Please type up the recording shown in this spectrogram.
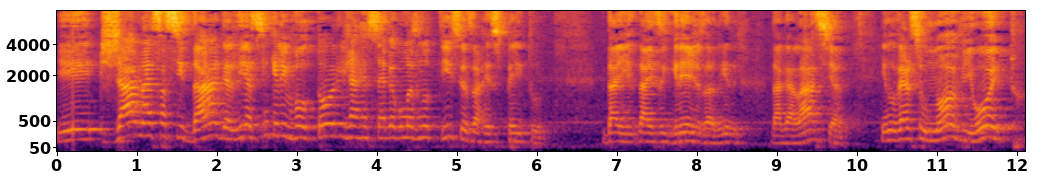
E já nessa cidade ali, assim que ele voltou, ele já recebe algumas notícias a respeito das igrejas ali da Galácia. E no verso 9 e 8,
